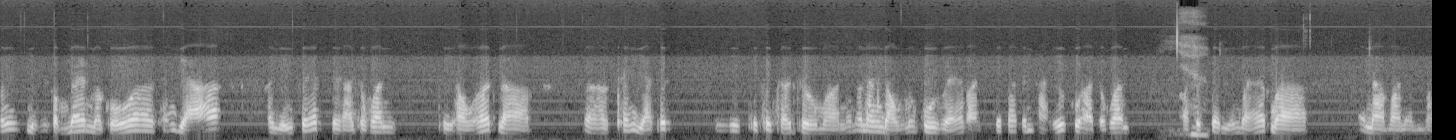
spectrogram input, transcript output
mấy những cái comment mà của khán giả hay những phép về Hà Trọng Anh. Thì hầu hết là uh, khán giả thích cái cái, cái sở trường mà nó, nó năng động nó vui vẻ và cái cá tính hài hước của Hà Trọng Anh. Họ thích xem những bài hát mà nào mà, mà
